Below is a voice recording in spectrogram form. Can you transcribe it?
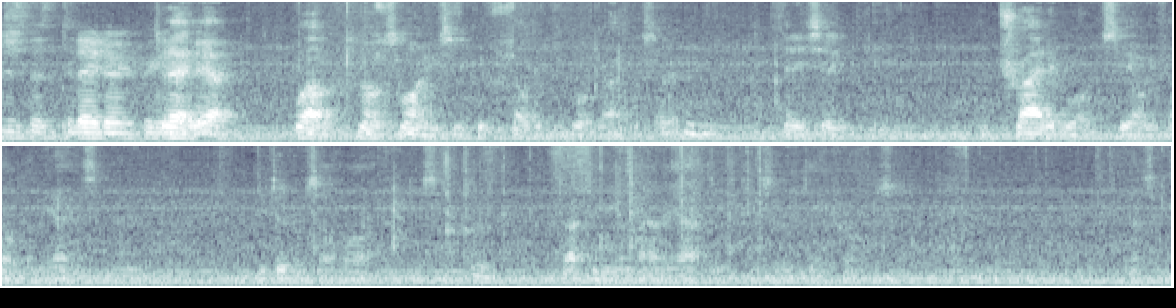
Just this today during pregame? Today, yeah, well, no, this morning, so you could, felt it before practice. Okay. Then he said he, he tried to go up and see how he felt on the ice, and then he took himself off, and just talked to me and Larry after, he said he can't go, so. That's what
